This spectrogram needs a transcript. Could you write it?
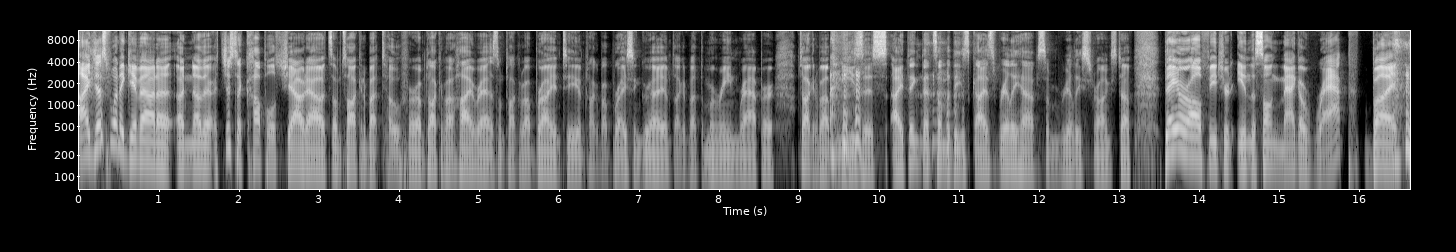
I just want to give out a, another, just a couple shout outs. I'm talking about Topher. I'm talking about High Res. I'm talking about Brian T. I'm talking about Bryson Gray. I'm talking about the Marine rapper. I'm talking about Mises. I think that some of these guys really have some really strong stuff. They are all featured in the song MAGA Rap, but oh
